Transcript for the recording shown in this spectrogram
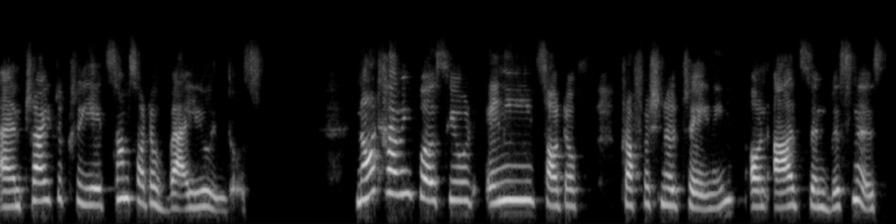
and try to create some sort of value in those. Not having pursued any sort of professional training on arts and business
